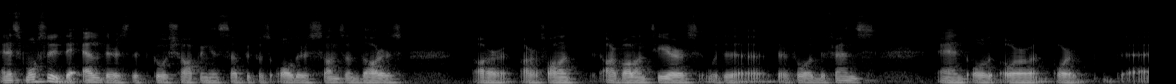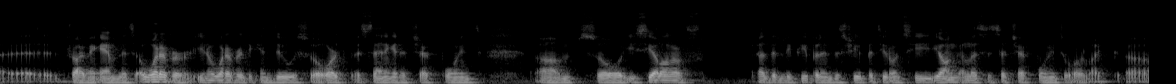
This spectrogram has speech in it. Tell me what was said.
and it's mostly the elders that go shopping and stuff because all their sons and daughters are are, volun- are volunteers with the territorial defense and or or, or uh, driving ambulance or whatever you know whatever they can do. So or standing at a checkpoint. Um, so you see a lot of elderly people in the street, but you don't see young unless it's a checkpoint or like uh,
